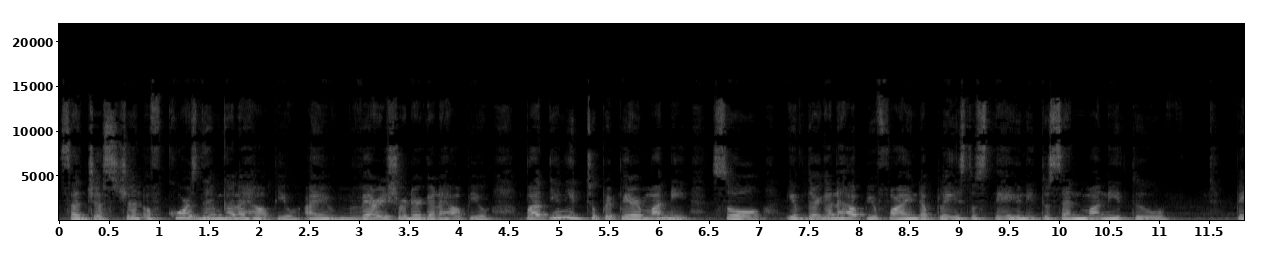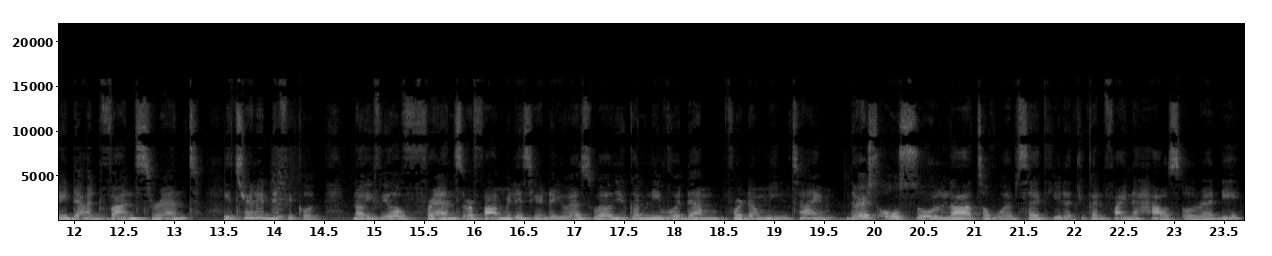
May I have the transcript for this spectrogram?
suggestion, of course they're gonna help you. I'm very sure they're gonna help you. But you need to prepare money. So if they're gonna help you find a place to stay, you need to send money to pay the advance rent. It's really difficult. Now, if you have friends or families here in the US, well, you can live with them for the meantime. There's also lots of website here that you can find a house already.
